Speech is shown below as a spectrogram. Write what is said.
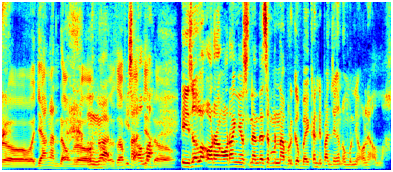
bro. Jangan dong bro. Enggak, sama insya aja Allah, dong. insya Allah orang-orang yang senantiasa menabur kebaikan dipanjangkan umurnya oleh Allah.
